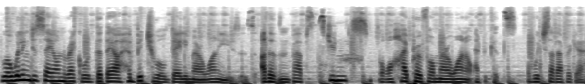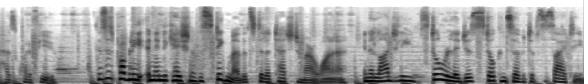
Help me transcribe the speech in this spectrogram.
who are willing to say on record that they are habitual daily marijuana users, other than perhaps students or high profile marijuana advocates, of which South Africa has quite a few. This is probably an indication of the stigma that's still attached to marijuana in a largely still religious, still conservative society,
